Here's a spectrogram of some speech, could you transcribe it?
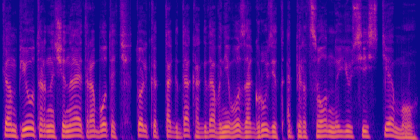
Компьютер начинает работать только тогда, когда в него загрузят операционную систему.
